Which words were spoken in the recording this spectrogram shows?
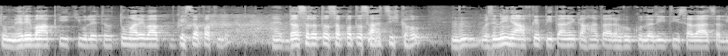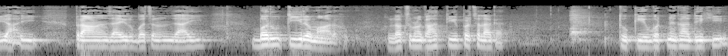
तुम मेरे बाप की क्यों लेते हो? तुम्हारे बाप की शपथ लो। दशरथ शपथ साची कहो। हम्म, वैसे नहीं आपके पिता ने कहा था रघुकुल रीति सदा चली आई प्राण जाई बचन जाई बरु तीर मारो लक्ष्मण कहा तीर पर चला गया। तो केवट ने कहा देखिए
